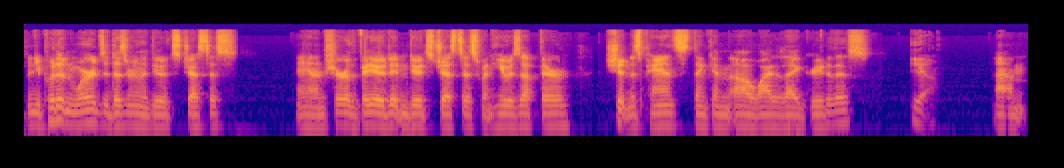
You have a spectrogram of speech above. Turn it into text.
when you put it in words, it doesn't really do its justice. And I'm sure the video didn't do its justice when he was up there shitting his pants, thinking, "Oh, why did I agree to this?" Yeah. Um,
